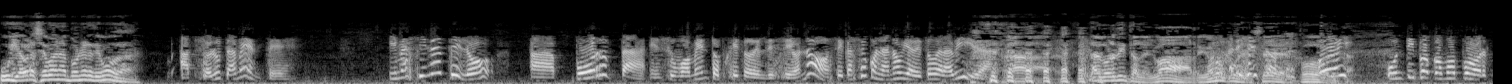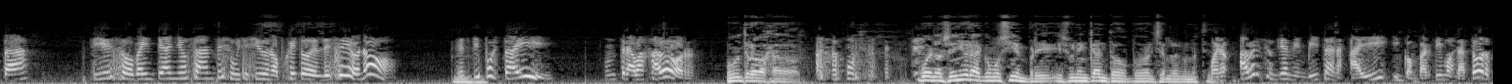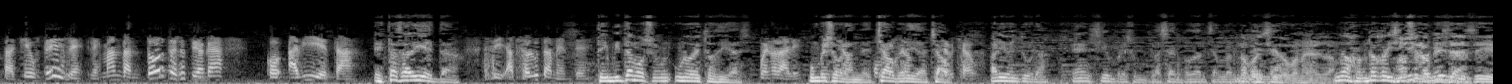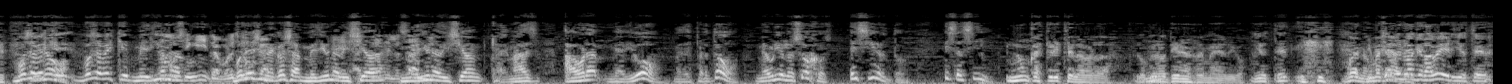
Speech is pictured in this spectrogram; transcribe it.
Uy, ahora se van a poner de moda. Absolutamente. Imagínatelo a Porta en su momento objeto del deseo. No, se casó con la novia de toda la vida. Ah, la gordita del barrio, no puede ser, Hoy, un tipo como Porta, 10 o 20 años antes hubiese sido un objeto del deseo, no. El tipo está ahí, un trabajador. Un trabajador. Bueno, señora, como siempre, es un encanto poder charlar con usted. bueno, a ver si un día me invitan ahí y compartimos la torta. Che, ustedes les, les mandan torta, yo estoy acá a dieta. Estás a dieta. Sí, absolutamente. Te invitamos un- uno de estos días. Bueno, dale. Un beso grande. Un chao, beso. querida. Chao. Chau, chau. Ani Ventura. ¿eh? Siempre es un placer poder charlar No con coincido ella. con ella. No, no coincidí No se lo con quise ella. decir. Vos sabés, No. que, vos sabés que me dio una, guita, por eso vos sabés una cosa, me dio una eh, visión, me dio una visión que además ahora me avivó, me despertó, me abrió los ojos. Es cierto, es así. Nunca es triste la verdad, lo que Mm. no tiene es remedio. Y usted, bueno, ya Imagínate. me lo va a ver y usted.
